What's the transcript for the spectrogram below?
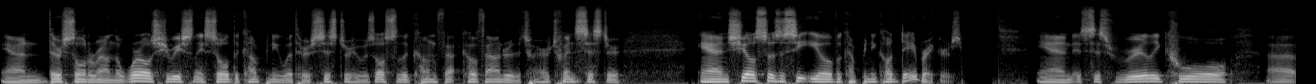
and they're sold around the world. She recently sold the company with her sister, who was also the co founder, her twin sister. And she also is a CEO of a company called Daybreakers. And it's this really cool uh,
